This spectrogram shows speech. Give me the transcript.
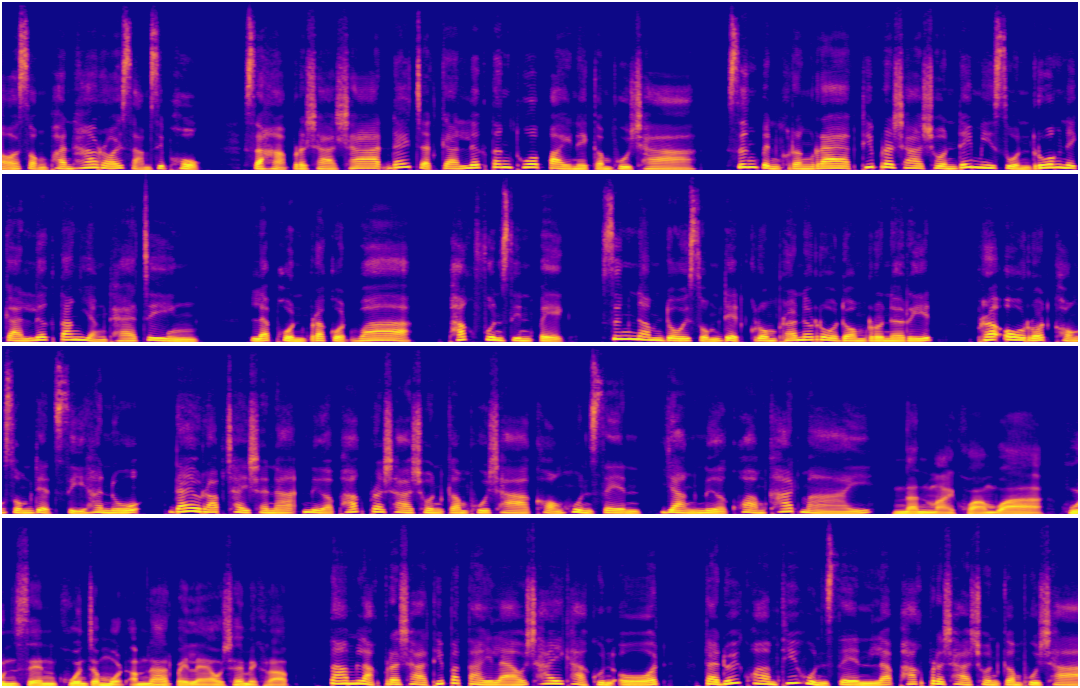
2536 สหประชาชาติได้จัดการเลือกตั้งทั่วไปในกัมพูชา ซึ่งเป็นครั้งแรกที่ประชาชนได้มีส่วนร่วมในการเลือกตั้งอย่างแท้จริง และผลปรากฏว่าพรรคฟุนซินเปกซึ่งนำโดยสมเด็จกรมพระนโรดมรณริศ พระโอรสของสมเด็จศรีหนุ ได้รับชัยชนะเหนือพรรคประชาชนกัมพูชาของฮุนเซนอย่างเหนือความคาดหมาย นั่นหมายความว่าฮุนเซนควรจะหมดอำนาจไปแล้วใช่ไหมครับ ตามหลักประชาธิปไตยแล้วใช่ค่ะคุณโอ๊ต แต่ด้วยความที่หุ่นเซนและพรรคประชาชนกัมพูชา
